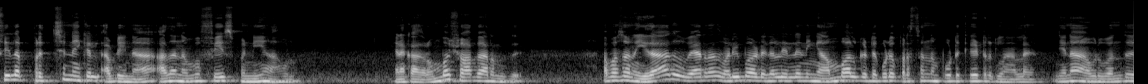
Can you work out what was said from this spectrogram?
சில பிரச்சனைகள் அப்படின்னா அதை நம்ம ஃபேஸ் பண்ணியே ஆகணும். எனக்கு அது ரொம்ப ஷாக்காக இருந்தது. அப்போ சொன்னேன் ஏதாவது வேறு ஏதாவது வழிபாடுகள் இல்லை நீங்கள் அம்பாள் கிட்ட கூட பிரசன்னம் போட்டு கேட்டிருக்கலாம்ல. ஏன்னா அவர் வந்து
